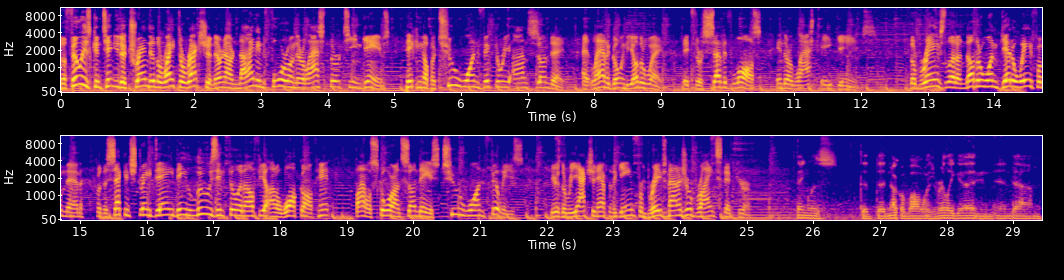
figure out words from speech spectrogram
The Phillies continue to trend in the right direction. They're now 9 and 4 in their last 13 games, picking up a 2 1 victory on Sunday. Atlanta going the other way. It's their seventh loss in their last eight games. The Braves let another one get away from them for the second straight day. They lose in Philadelphia on a walk-off hit. Final score on Sunday is 2-1 Phillies. Here's the reaction after the game from Braves manager Brian Snitker. Thing was the, the knuckleball was really good, and, and um,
